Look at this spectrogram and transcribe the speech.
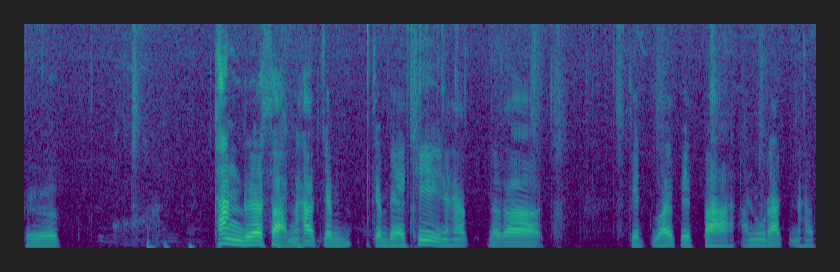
คือท่านเรือสัตว์นะครับจะ จะแบกที่นะครับ แล้วก็เก็บไว้เป็นป่าอนุรักษ์นะครับ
